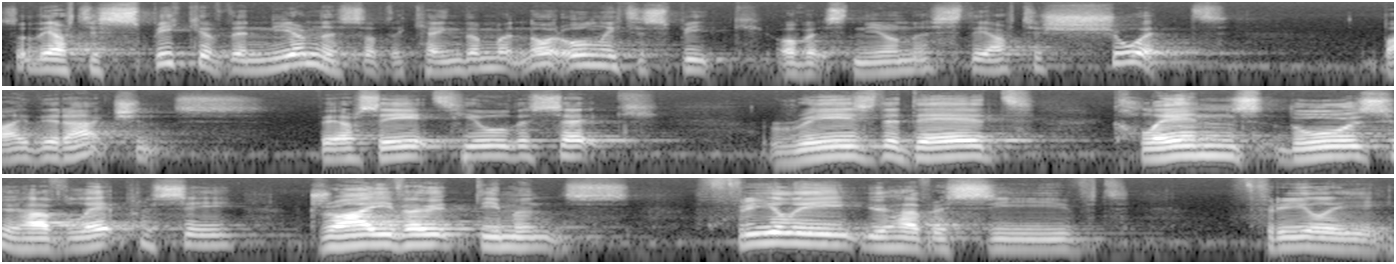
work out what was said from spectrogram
So they are to speak of the nearness of the kingdom, but not only to speak of its nearness, they are to show it by their actions. Verse 8 heal the sick, raise the dead, cleanse those who have leprosy, drive out demons. Freely you have received, freely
